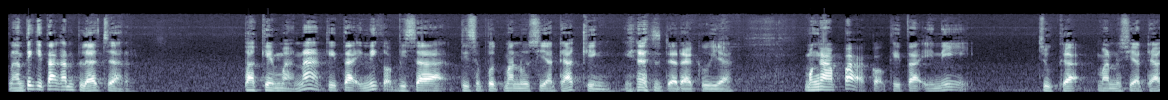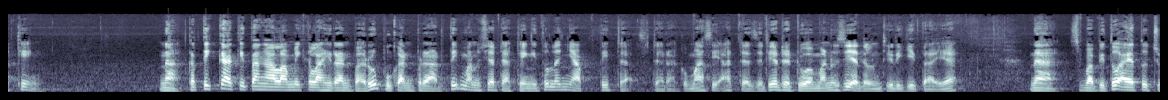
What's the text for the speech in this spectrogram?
Nanti kita akan belajar bagaimana kita ini kok bisa disebut manusia daging, ya saudaraku ya. Mengapa kok kita ini juga manusia daging? Nah, ketika kita mengalami kelahiran baru bukan berarti manusia daging itu lenyap, tidak, saudaraku, masih ada. Jadi ada dua manusia dalam diri kita ya. Nah, sebab itu ayat 17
